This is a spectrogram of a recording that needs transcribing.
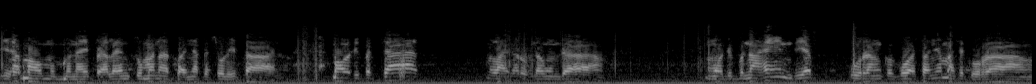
dia mau membenahi PLN cuman banyak kesulitan. Mau dipecat melanggar undang-undang. Mau dibenahin dia kurang kekuasaannya masih kurang.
